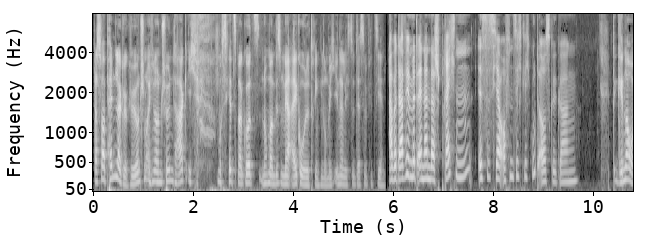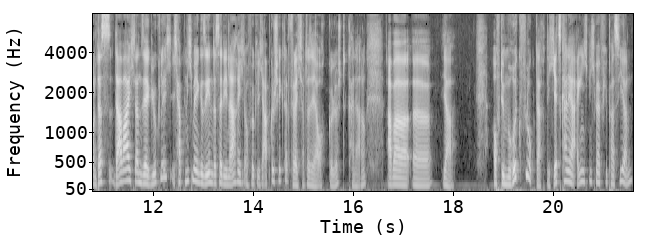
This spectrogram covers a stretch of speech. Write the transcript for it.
Das war Pendlerglück. Wir wünschen euch noch einen schönen Tag. Ich muss jetzt mal kurz noch mal ein bisschen mehr Alkohol trinken, um mich innerlich zu desinfizieren. Aber da wir miteinander sprechen, ist es ja offensichtlich gut ausgegangen. Genau, und das, da war ich dann sehr glücklich. Ich habe nicht mehr gesehen, dass er die Nachricht auch wirklich abgeschickt hat. Vielleicht hat er sie ja auch gelöscht, keine Ahnung. Aber äh, ja, auf dem Rückflug dachte ich, jetzt kann ja eigentlich nicht mehr viel passieren.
